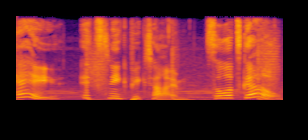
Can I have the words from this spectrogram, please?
Hey, it's sneak peek time, so let's go!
